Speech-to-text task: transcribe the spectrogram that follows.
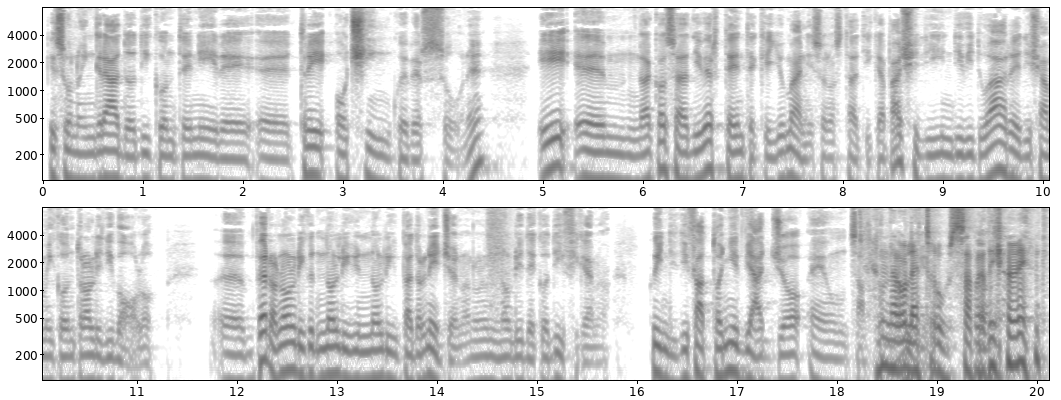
che sono in grado di contenere eh, tre o cinque persone e ehm, la cosa divertente è che gli umani sono stati capaci di individuare diciamo, i controlli di volo, eh, però non li, non li- non li padroneggiano, non, non li decodificano. Quindi di fatto ogni viaggio è un salto. Una roulette russa praticamente.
